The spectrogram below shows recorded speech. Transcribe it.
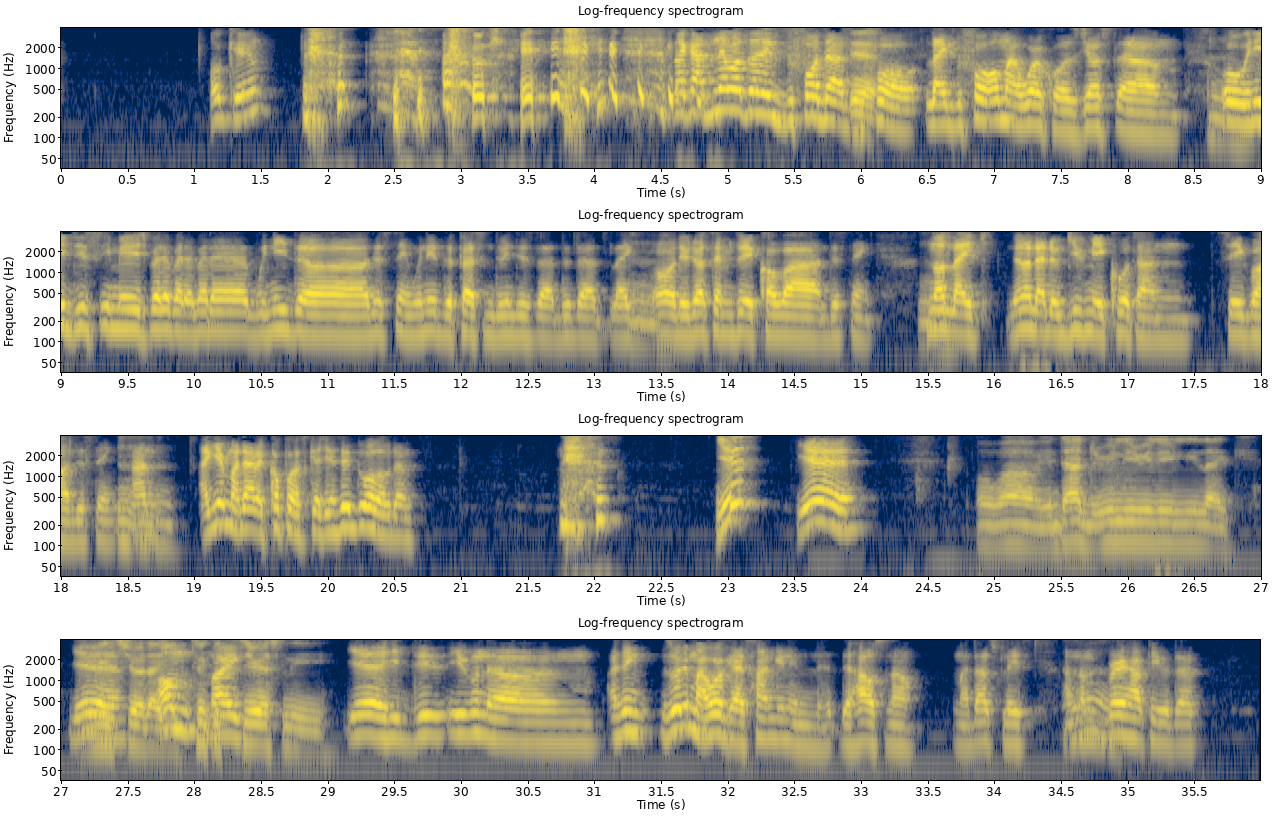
okay. okay. like I'd never done it before that. Yeah. Before, like before, all my work was just, um, mm. oh, we need this image, better, better, better. We need uh, this thing. We need the person doing this, that, do that. Like, mm. oh, they just tell me do a cover and this thing. Mm. Not like you know that they'll give me a quote and say go on this thing. And I gave my dad a couple of sketches and said do all of them. yeah. Yeah, Oh wow, your dad really, really, really like Yeah. made sure that Um, you took like- it seriously. yeah. He did even. Um, I think it's only my work guys hanging in the, house now, my dad's place, and Ah. I'm very happy with that.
